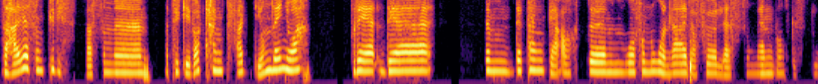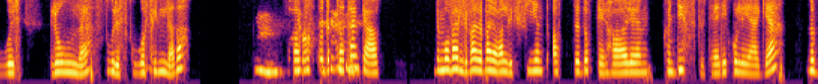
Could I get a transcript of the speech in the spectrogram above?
Så her er sånn krysspress som eh, jeg tror ikke vi har tenkt ferdig om det ennå. For det, det, det, det, tenker jeg at det eh, må for noen lærere føles som en ganske stor rolle, store sko å fylle. da. Mm. Så, da, da, tenker jeg at det må veldig, være, være, veldig fint at dere har, eh, kan diskutere i kollegiet når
